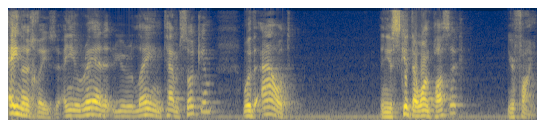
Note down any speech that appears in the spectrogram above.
and you read, you're laying ten psukim without, and you skip that one pasuk you're fine.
